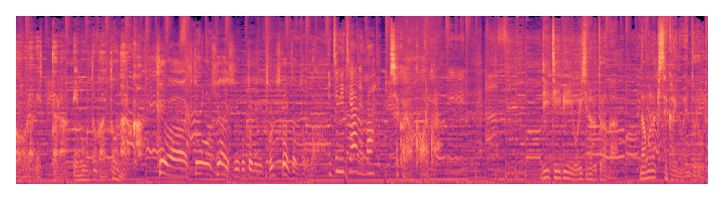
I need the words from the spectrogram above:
を裏切ったら妹がどうなるか。K は人を支配することに取りつかれた男だ。一日あれば。世界は変わるから DTV オリジナルドラマ「名もなき世界のエンドロール」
